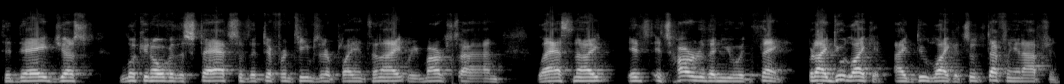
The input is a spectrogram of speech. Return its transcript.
today just looking over the stats of the different teams that are playing tonight, remarks on last night. It's it's harder than you would think, but I do like it. I do like it, so it's definitely an option.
